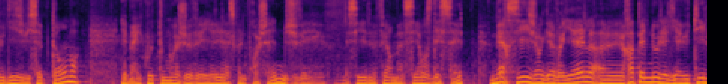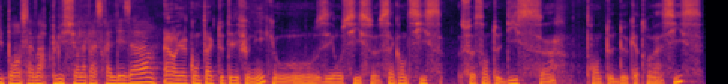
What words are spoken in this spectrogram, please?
le 18 septembre. Eh bien, écoute, moi, je vais y aller la semaine prochaine. Je vais essayer de faire ma séance d'essai. Merci, Jean-Gabriel. Euh, Rappelle-nous les liens utiles pour en savoir plus sur la passerelle des arts. Alors, il y a le contact téléphonique au 06 56 70 32 86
